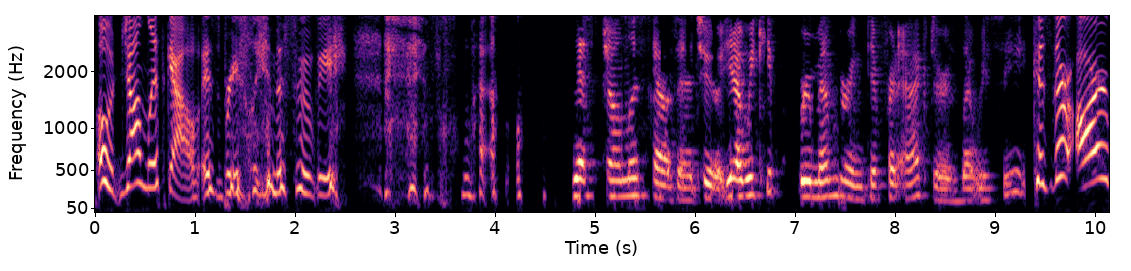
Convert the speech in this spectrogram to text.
Oh, John Lithgow is briefly in this movie as well. Yes, John Lithgow's in it too. Yeah, we keep remembering different actors that we see. Because there are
